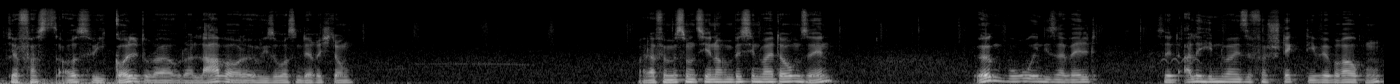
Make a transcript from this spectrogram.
Sieht ja fast aus wie Gold oder, oder Lava oder irgendwie sowas in der Richtung. Aber dafür müssen wir uns hier noch ein bisschen weiter umsehen. Irgendwo in dieser Welt sind alle Hinweise versteckt, die wir brauchen.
